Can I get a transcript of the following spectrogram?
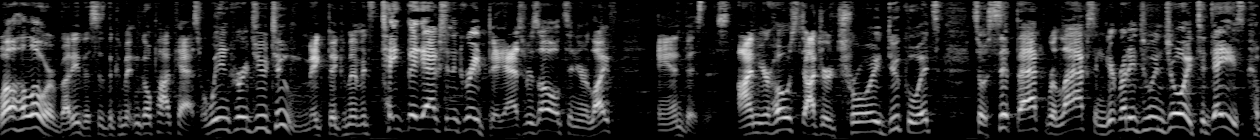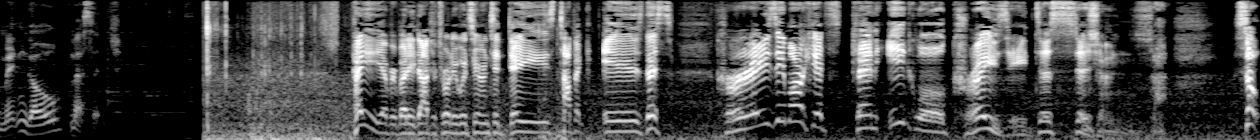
Well, hello, everybody. This is the Commit and Go podcast, where we encourage you to make big commitments, take big action, and create big ass results in your life and business. I'm your host, Dr. Troy Dukowitz. So sit back, relax, and get ready to enjoy today's Commit and Go message. Hey, everybody, Dr. Troy Dukowitz here, and today's topic is this crazy markets can equal crazy decisions. So,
